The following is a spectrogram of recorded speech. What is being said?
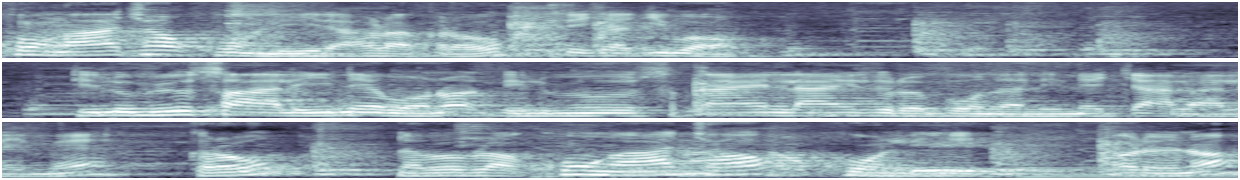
ခွန်96ခွန်4လားဟုတ်လားကတော့တေးချာကြည့်ပါဦး ဒီလိုမျိုးစာလေးနဲ့ပေါ့နော်ဒီလိုမျိုး sky line ဆိုတဲ့ပုံစံလေးနဲ့ကြာလာလိမ့်မယ်ကရုံးနံပါတ်ဘလောက်956ခွန်လေးဟုတ်တယ်နော်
